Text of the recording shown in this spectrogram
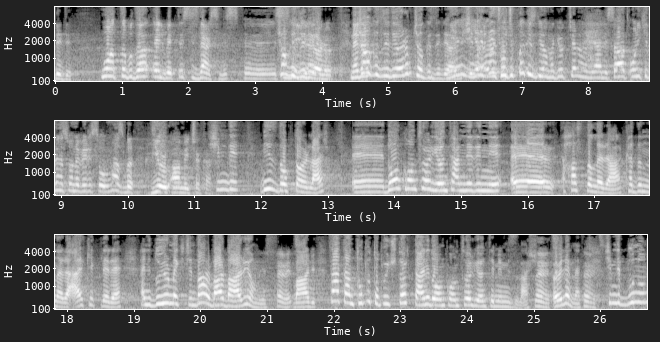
dedi. Muhatabı da elbette sizlersiniz. E, Çok sizi üzülüyorum. ilgilendiriyor. Neden? Çok üzülüyorum, çok üzülüyorum. Niye? Şimdi Ya- biz çocuklar izliyor ama Gökçen Hanım yani saat 12'den sonra verisi olmaz mı diyor Ahmet Çakar. Şimdi biz doktorlar e, doğum kontrol yöntemlerini e, hastalara, kadınlara, erkeklere hani duyurmak için bar bar bağırıyor muyuz? Evet. Bağırıyor. Zaten topu topu 3-4 tane doğum kontrol yöntemimiz var. Evet. Öyle mi? Evet. Şimdi bunun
